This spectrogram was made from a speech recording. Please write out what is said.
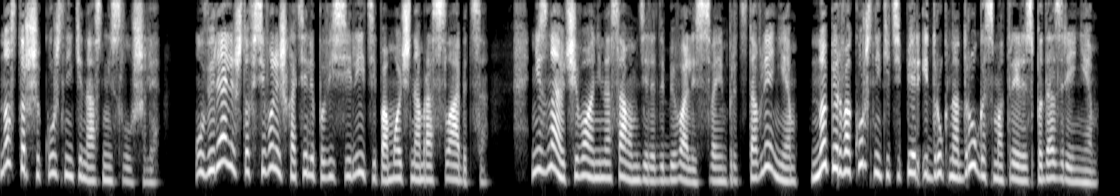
но старшекурсники нас не слушали. Уверяли, что всего лишь хотели повеселить и помочь нам расслабиться. Не знаю, чего они на самом деле добивались своим представлением, но первокурсники теперь и друг на друга смотрели с подозрением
